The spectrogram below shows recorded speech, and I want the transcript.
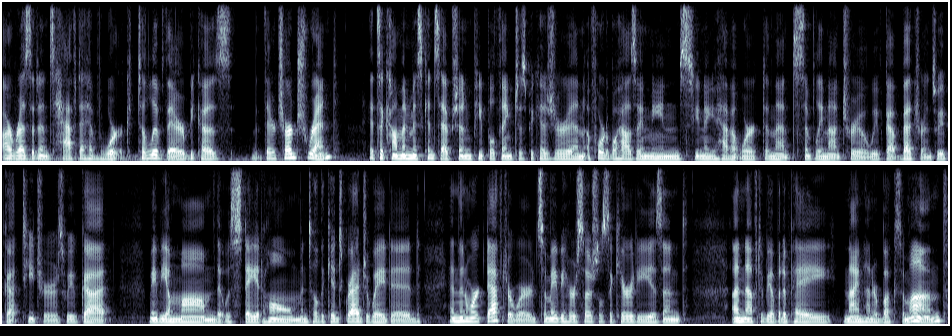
Our residents have to have work to live there because they're charged rent it's a common misconception. People think just because you're in affordable housing means, you know, you haven't worked, and that's simply not true. We've got veterans, we've got teachers, we've got maybe a mom that was stay at home until the kids graduated and then worked afterwards. So maybe her social security isn't enough to be able to pay 900 bucks a month,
